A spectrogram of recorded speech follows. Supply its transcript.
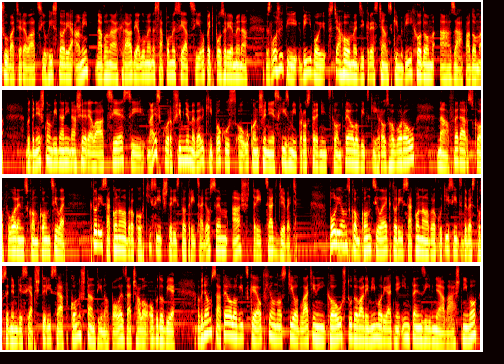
Počúvate reláciu História a my. Na vlnách Rádia Lumen sa po mesiaci opäť pozrieme na zložitý vývoj vzťahov medzi kresťanským východom a západom. V dnešnom vydaní našej relácie si najskôr všimneme veľký pokus o ukončenie schizmy prostredníctvom teologických rozhovorov na Ferársko-Florenskom koncile, ktorý sa konal v rokoch 1438 až 39. Po Lionskom koncile, ktorý sa konal v roku 1274, sa v Konštantínopole začalo obdobie. V ňom sa teologické odchylnosti od latiníkov študovali mimoriadne intenzívne a vášnivo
